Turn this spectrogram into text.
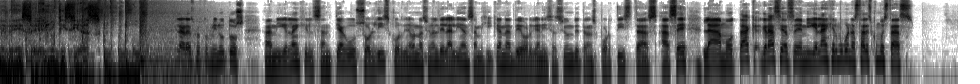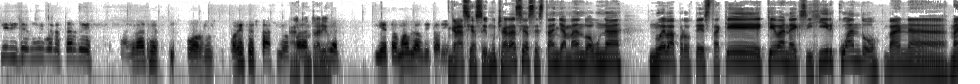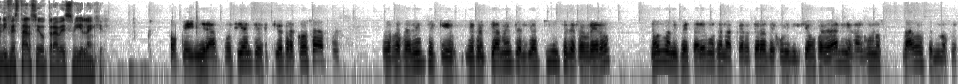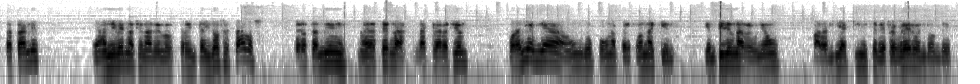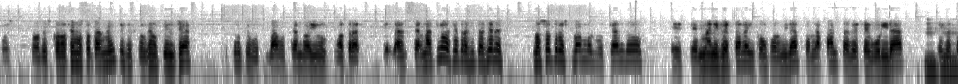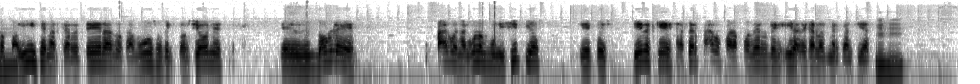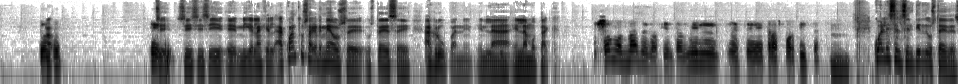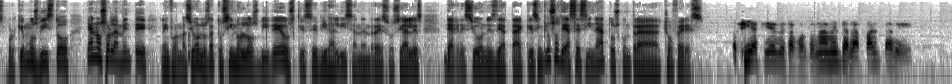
MBS Noticias. Le agradezco estos minutos a Miguel Ángel Santiago Solís, coordinador nacional de la Alianza Mexicana de Organización de Transportistas AC, la MOTAC. Gracias, eh, Miguel Ángel. Muy buenas tardes. ¿Cómo estás? Sí, dices, muy buenas tardes. Gracias por, por este espacio. Al contrario. y amable auditorio. Gracias, eh, muchas gracias. Están llamando a una nueva protesta. ¿Qué, ¿Qué van a exigir? ¿Cuándo van a manifestarse otra vez, Miguel Ángel? Ok, mira, pues sí, antes que otra cosa, pues, pues que efectivamente el día 15 de febrero nos manifestaremos en las carreteras de jurisdicción federal y en algunos lados, en los estatales, a nivel nacional, en los 32 estados, pero también hacer la, la aclaración, por ahí había un grupo, una persona quien quien pide una reunión para el día 15 de febrero en donde pues lo desconocemos totalmente, desconocemos quién sea, creo que va buscando ahí otras alternativas y otras situaciones. Nosotros vamos buscando este, manifestar la inconformidad por la falta de seguridad en nuestro país, en las carreteras, los abusos, extorsiones, el doble pago en algunos municipios que pues tienes que hacer pago para poder ir a dejar las mercancías. Entonces, sí. sí, sí, sí, eh, Miguel Ángel, ¿a cuántos agremiados eh, ustedes se agrupan en, la en la MOTAC? Somos más de 200 mil este, transportistas. ¿Cuál es el sentir de ustedes? Porque hemos visto ya no solamente la información, los datos, sino los videos que se viralizan en redes sociales de agresiones, de ataques, incluso de asesinatos contra choferes. Sí, así es. Desafortunadamente, a la falta de,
